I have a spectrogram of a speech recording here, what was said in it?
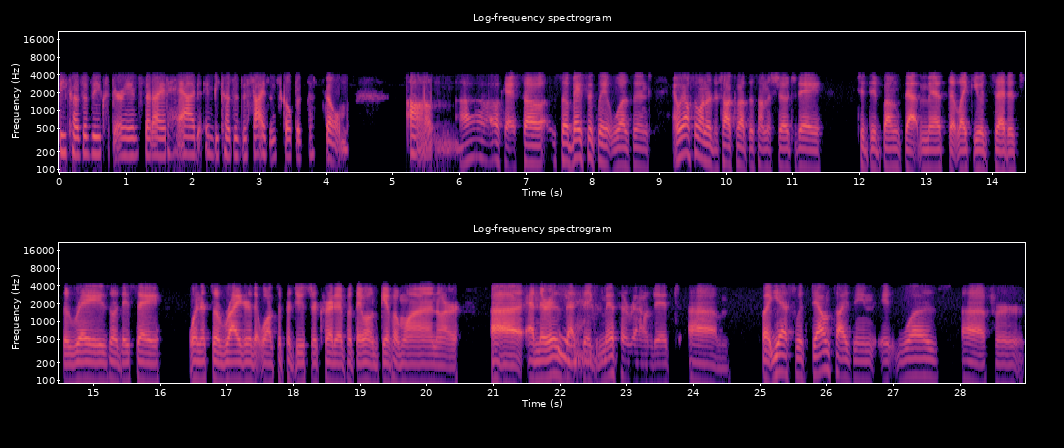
because of the experience that I had had and because of the size and scope of the film. Um, Oh, okay. So so basically it wasn't and we also wanted to talk about this on the show today to debunk that myth that like you had said it's the raise or they say when it's a writer that wants a producer credit but they won't give him one or uh and there is that big myth around it. Um but yes, with downsizing it was uh for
